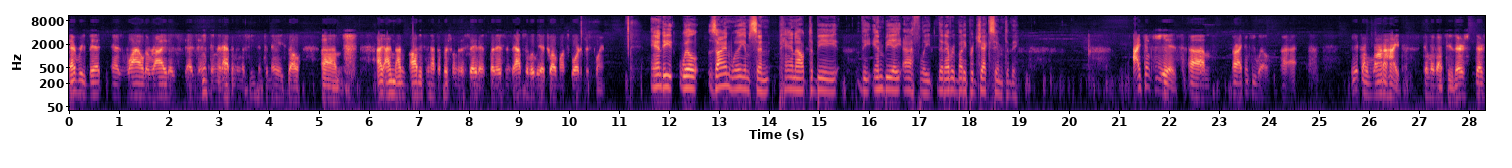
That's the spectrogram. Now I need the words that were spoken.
every bit as wild a ride as, as anything that happens in the season to me. So um, I, I'm, I'm obviously not the first one to say this, but this is absolutely a 12 month sport at this point. Andy, will Zion Williamson pan out to be the NBA athlete that everybody projects him to be? I think he is, um, or I think he will. Uh, it's a lot of hype to live up to. There's there's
